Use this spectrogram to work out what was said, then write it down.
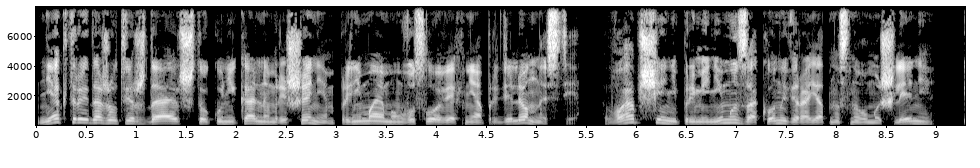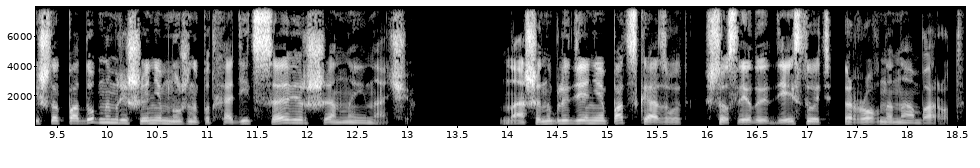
Некоторые даже утверждают, что к уникальным решениям, принимаемым в условиях неопределенности, вообще неприменимы законы вероятностного мышления и что к подобным решениям нужно подходить совершенно иначе. Наши наблюдения подсказывают, что следует действовать ровно наоборот.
